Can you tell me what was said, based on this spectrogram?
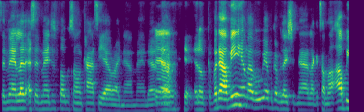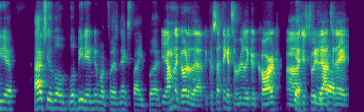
said, man, let I said, man, just focus on Conceição right now, man. That, yeah. It'll, but now me and him have we have a good relationship now. Like I'm talking about, I'll be there. I actually will will be there in Newark for his next fight. But yeah, I'm gonna go to that because I think it's a really good card. Uh, yeah, I just tweeted out card. today.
